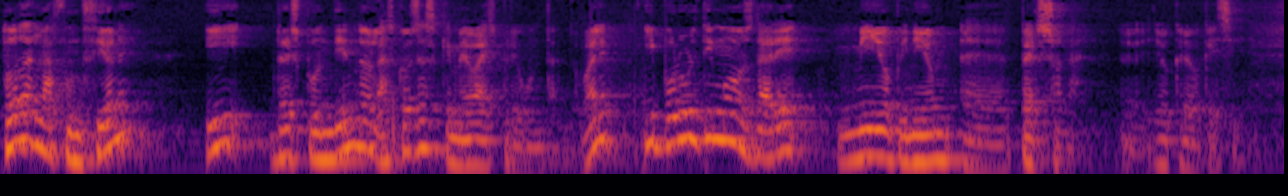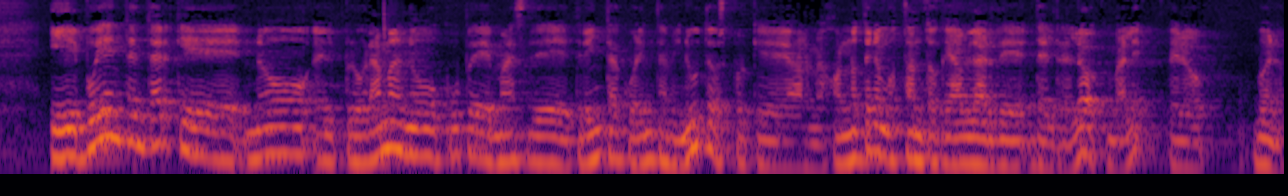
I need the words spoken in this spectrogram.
todas las funciones y respondiendo las cosas que me vais preguntando, ¿vale? Y por último os daré mi opinión personal yo creo que sí. Y voy a intentar que no, el programa no ocupe más de 30 40 minutos, porque a lo mejor no tenemos tanto que hablar del reloj, ¿vale? Pero bueno,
